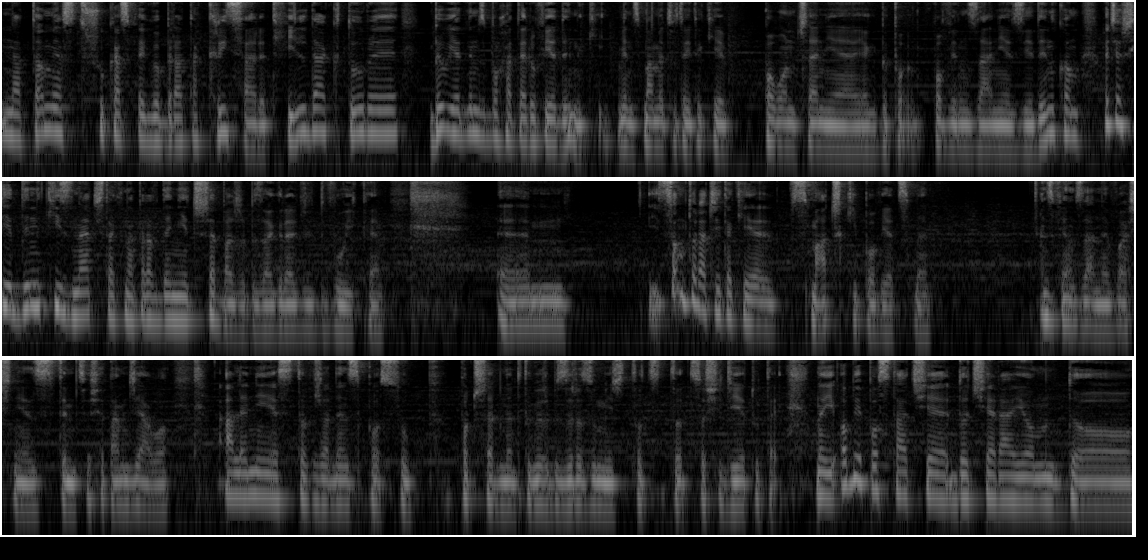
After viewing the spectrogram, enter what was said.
natomiast szuka swojego brata Chrisa Redfielda, który był jednym z bohaterów jedynki, więc mamy tutaj takie połączenie, jakby po powiązanie z jedynką, chociaż jedynki znać tak naprawdę nie trzeba, żeby zagrać w dwójkę. Um, i są to raczej takie smaczki, powiedzmy, związane właśnie z tym, co się tam działo, ale nie jest to w żaden sposób potrzebne do tego, żeby zrozumieć to, to co się dzieje tutaj. No i obie postacie docierają do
